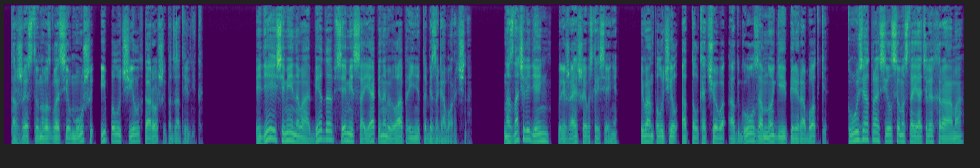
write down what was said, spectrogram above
— торжественно возгласил муж и получил хороший подзатыльник. Идея семейного обеда всеми Саяпинами была принята безоговорочно. Назначили день, ближайшее воскресенье. Иван получил от Толкачева отгул за многие переработки. Кузя отпросился у настоятеля храма,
